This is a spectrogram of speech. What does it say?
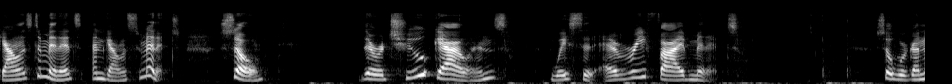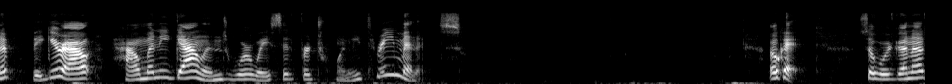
gallons to minutes and gallons to minutes. So there were 2 gallons wasted every 5 minutes. So we're going to figure out how many gallons were wasted for 23 minutes? Okay, so we're going to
